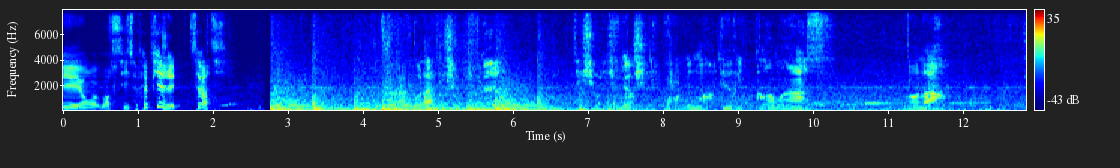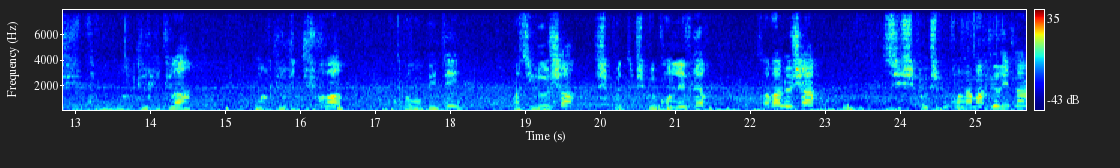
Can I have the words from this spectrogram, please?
et on va voir s'il se fait piéger. C'est parti. Vais prendre une marguerite comme as. Voilà. Marguerite là. Marguerite du rat. Pas m'embêter. Voici le chat. Je peux, je peux prendre les fleurs. Ça va le chat Si je peux, je peux prendre la marguerite là.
